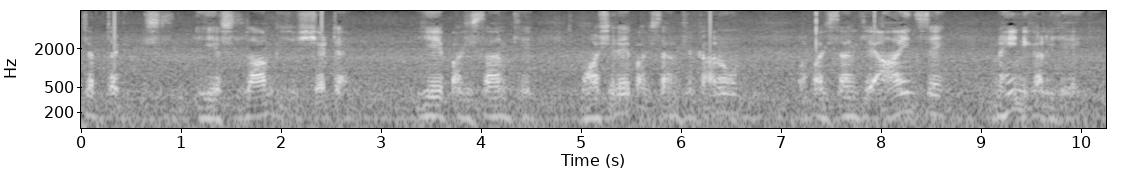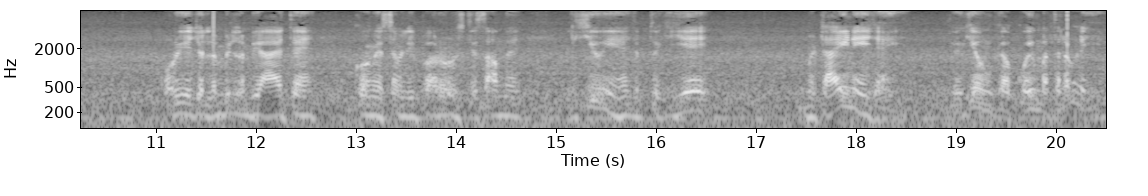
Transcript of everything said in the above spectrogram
جب تک یہ اسلام کی جو شٹ ہے، یہ پاکستان کے معاشرے، پاکستان کے قانون اور پاکستان کے آئین سے نہیں نکالی جائے گی۔ اور یہ جو لمبی لمبی آیتیں قومی اسمبلی پر اور اس کے سامنے لکھی ہوئی ہیں، جب تک یہ مٹائی نہیں جائیں گی، کیونکہ ان کا کوئی مطلب نہیں ہے۔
